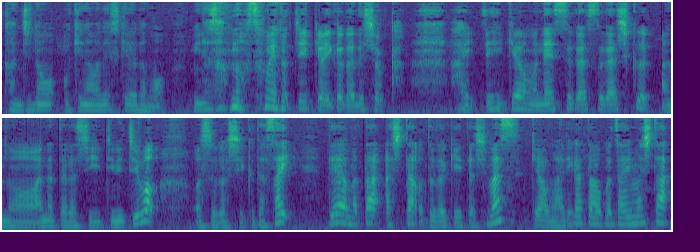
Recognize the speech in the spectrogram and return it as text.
感じの沖縄ですけれども皆さんのお住まいの地域はいかがでしょうか？はいぜひ今日もねすがすがしくあのあなたらしい一日をお過ごしください。ではまた明日お届けいたします。今日もありがとうございました。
